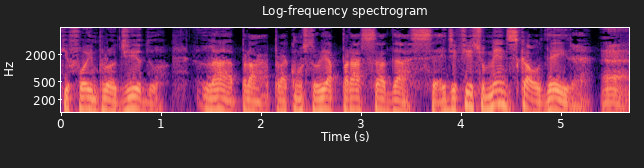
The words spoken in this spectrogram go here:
que foi implodido lá para construir a Praça da Sé, edifício Mendes Caldeira. É.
